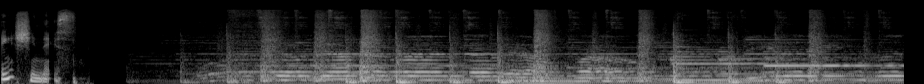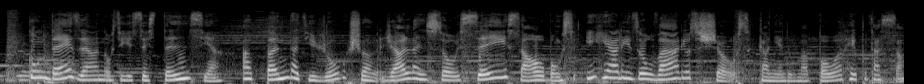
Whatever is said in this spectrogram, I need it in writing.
em chinês. 10 anos de existência, a banda de Roshan já lançou seis álbuns e realizou vários shows, ganhando uma boa reputação.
